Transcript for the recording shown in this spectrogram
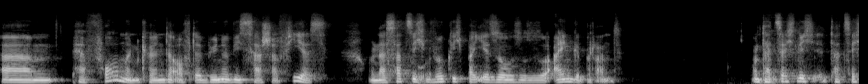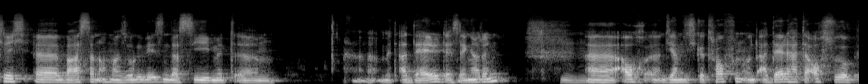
ähm, performen könnte auf der Bühne wie Sasha Fierce. Und das hat sich wirklich bei ihr so, so, so eingebrannt. Und tatsächlich, tatsächlich äh, war es dann auch mal so gewesen, dass sie mit, ähm, äh, mit Adele, der Sängerin, Mhm. äh, auch, äh, die haben sich getroffen und Adele hatte auch so,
